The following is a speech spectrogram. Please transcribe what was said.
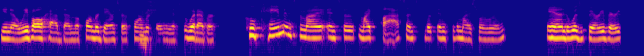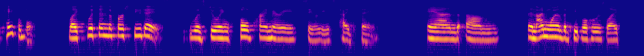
You know, we've all had them, a former dancer, former gymnast, whatever, who came into my into my class, into the into the Mysore room, and was very, very capable. Like within the first few days, was doing full primary series type thing. And um, and I'm one of the people who was like,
